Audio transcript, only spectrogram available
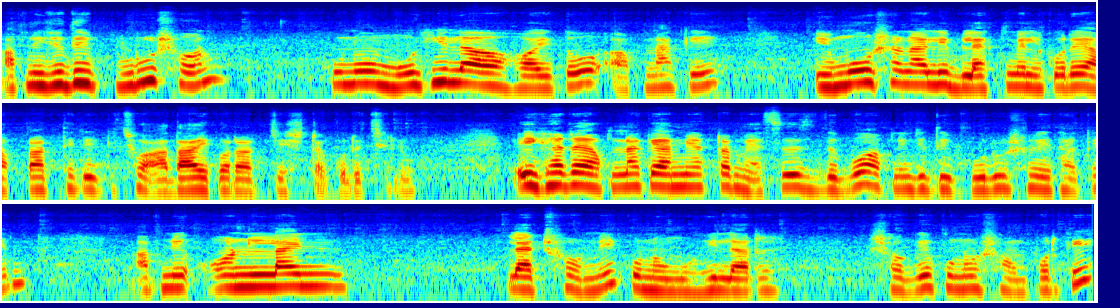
আপনি যদি পুরুষ হন, কোনো মহিলা হয়তো আপনাকে ইমোশনালি ব্ল্যাকমেল করে আপনার থেকে কিছু আদায় করার চেষ্টা করেছিল। এইখানে আপনাকে আমি একটা মেসেজ দেবো। আপনি যদি পুরুষ হয়ে থাকেন, আপনি অনলাইন প্ল্যাটফর্মে কোনো মহিলার সঙ্গে কোনো সম্পর্কে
